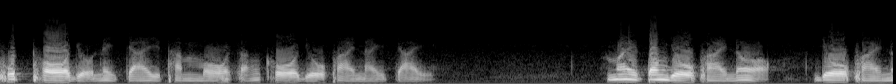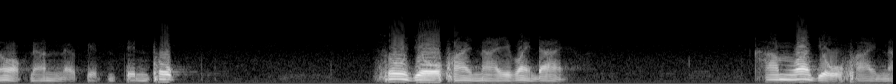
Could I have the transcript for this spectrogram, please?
พุทโธอยู่ในใจธรรมโมสังโฆอยู่ภายในใจ ไม่ต้องโยภายนอก โยภายนอกนั้นเป็นเป็นทุกข์ สู้โยภายในไว้ได้คำว่าโยภายใน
